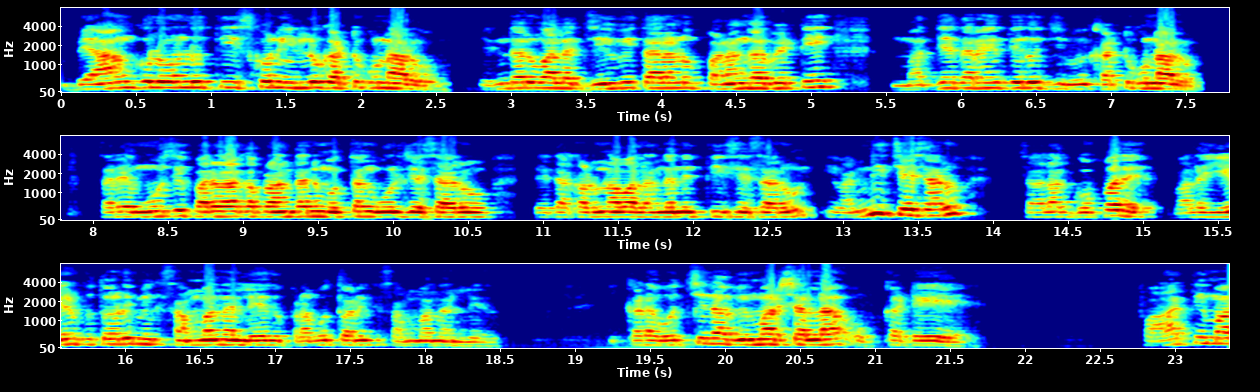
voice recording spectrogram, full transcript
బ్యాంకు లోన్లు తీసుకొని ఇల్లు కట్టుకున్నారు. ఎందరు వాళ్ళ జీవితాలను పణంగా పెట్టి మధ్యతరగతిలు కట్టుకున్నారు. సరే మూసి పరివాహక ప్రాంతాన్ని మొత్తం కూల్చేశారు లేదా అక్కడ ఉన్న వాళ్ళందరినీ తీసేశారు. ఇవన్నీ చేశారు. చాలా గొప్పదే. వాళ్ళ ఏడుపుతోటి మీకు సంబంధం లేదు. ప్రభుత్వానికి సంబంధం లేదు. ఇక్కడ వచ్చిన విమర్శల్లా ఒక్కటే. ఫాతిమా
